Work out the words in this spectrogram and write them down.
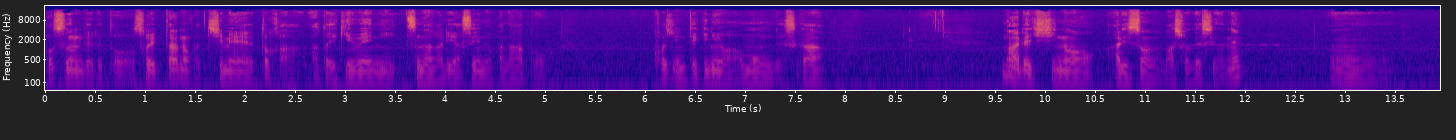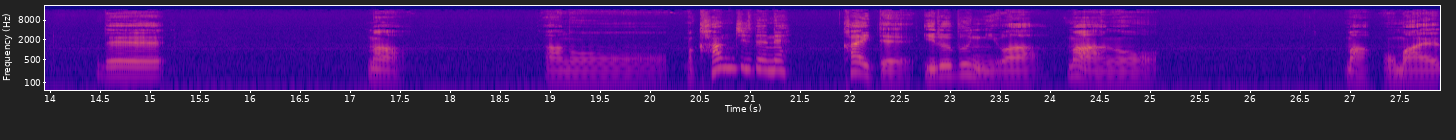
こう住んでるとそういったのが地名とかあと駅名につながりやすいのかなと個人的には思うんですがまあ歴史のありそうな場所ですよね。うん、でまああのまあ、漢字でね書いている分にはまああのまあお前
